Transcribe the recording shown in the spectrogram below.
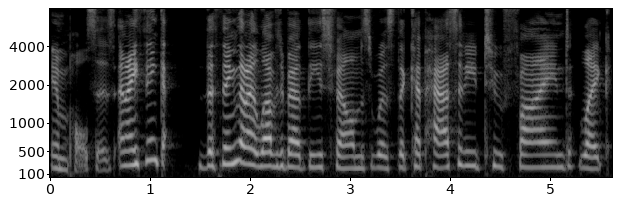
impulses. And I think the thing that I loved about these films was the capacity to find like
